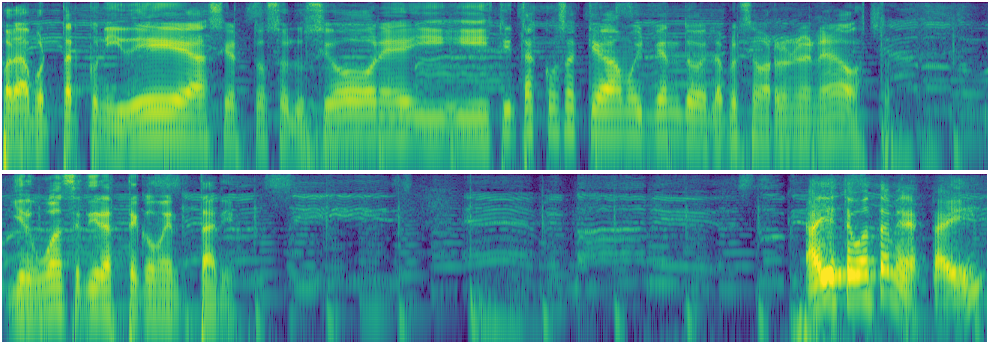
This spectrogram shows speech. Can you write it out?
para aportar con ideas, ciertas soluciones y, y distintas cosas que vamos a ir viendo en la próxima reunión en agosto. Y el Juan se tira este comentario. Ahí este weón también está ahí.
